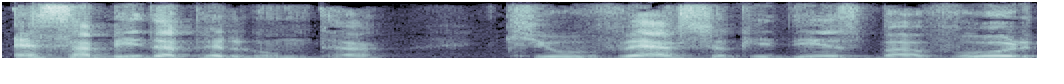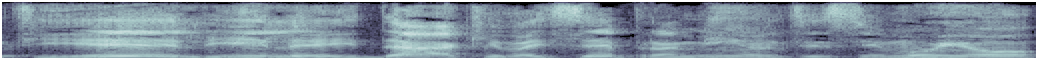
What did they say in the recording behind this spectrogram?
É sabida a pergunta que o verso que diz Bavur Tie Li Leida, que vai ser para mim um testemunho,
